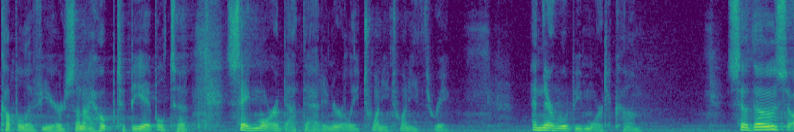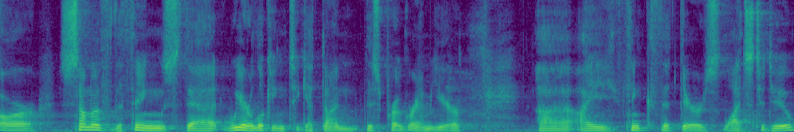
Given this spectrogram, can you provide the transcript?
couple of years. And I hope to be able to say more about that in early 2023. And there will be more to come. So those are some of the things that we are looking to get done this program year. Uh, I think that there's lots to do.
